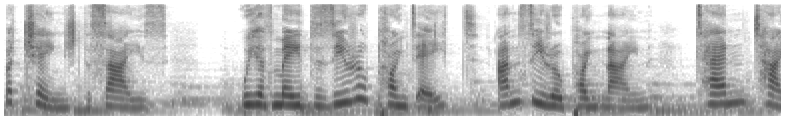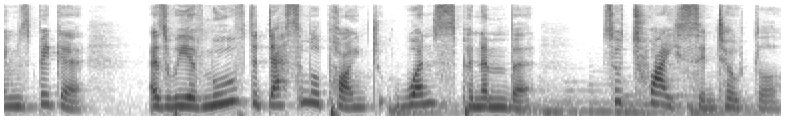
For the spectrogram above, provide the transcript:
but changed the size. We have made the 0.8 and 0.9 10 times bigger as we have moved the decimal point once per number, so twice in total.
